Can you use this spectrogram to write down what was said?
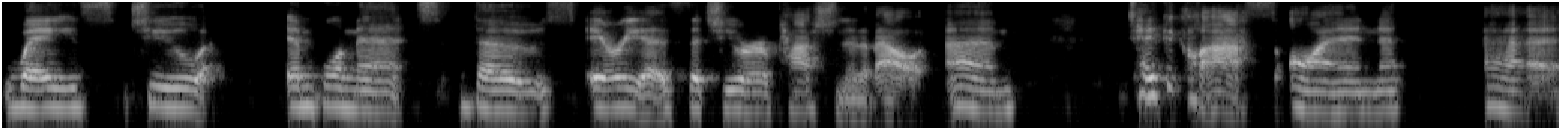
ways to implement those areas that you are passionate about. Um, take a class on uh,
